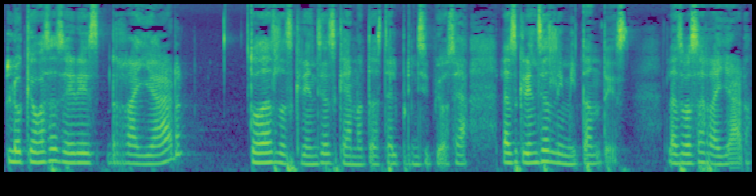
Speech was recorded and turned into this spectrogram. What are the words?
lo que vas a hacer es rayar todas las creencias que anotaste al principio, o sea, las creencias limitantes, las vas a rayar.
